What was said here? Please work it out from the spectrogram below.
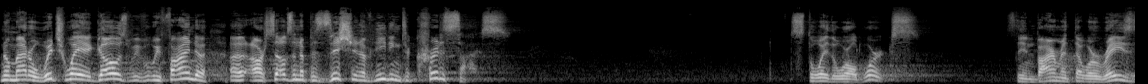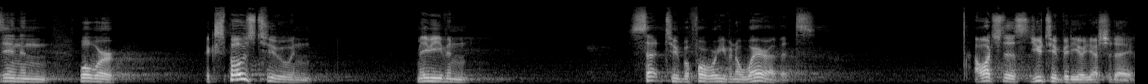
no matter which way it goes, we, we find a, a, ourselves in a position of needing to criticize. It's the way the world works. It's the environment that we're raised in and what we're exposed to and maybe even set to before we're even aware of it. I watched this YouTube video yesterday.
